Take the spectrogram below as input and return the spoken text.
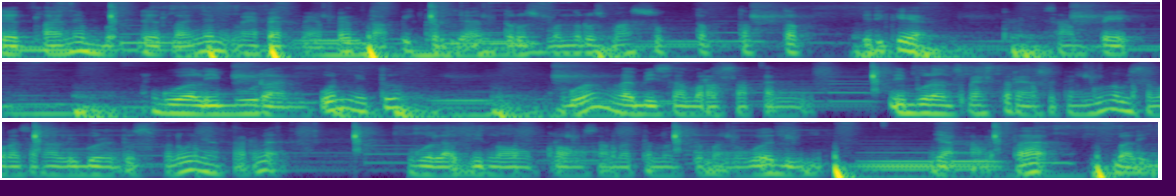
deadline-nya deadline-nya mepet-mepet tapi kerjaan terus menerus masuk tep tep tep jadi kayak sampai gue liburan pun itu gue nggak bisa merasakan liburan semester yang maksudnya gue nggak bisa merasakan liburan itu sepenuhnya karena gue lagi nongkrong sama teman-teman gue di Jakarta balik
